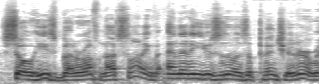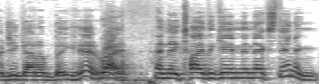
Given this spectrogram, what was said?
So he's better off not starting him. And then he uses him as a pinch hitter, and Reggie got a big hit. right. And they tied the game the next inning.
